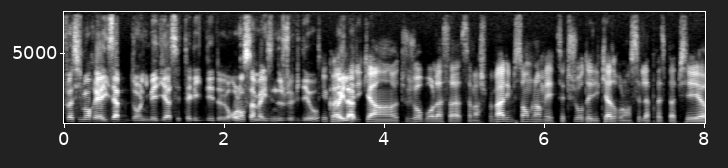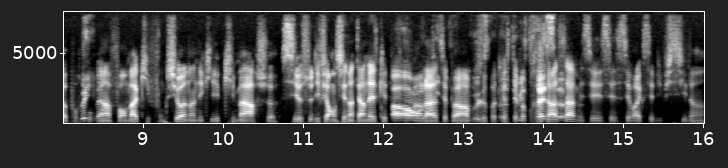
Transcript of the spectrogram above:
facilement réalisable dans l'immédiat, c'était l'idée de relancer un magazine de jeux vidéo, C'est quand bah, même a délicat, hein. toujours, bon là ça, ça marche pas mal il me semble, hein, mais c'est toujours délicat de relancer de la presse papier euh, pour Oui. trouver un format qui fonctionne, un équilibre qui marche, euh, si, se différencier d'internet qui est Ah, voilà, c'est pas un- 2012, le podcast n'est pas 2013, consacré à ça, euh, mais c'est- vrai que c'est difficile. hein.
